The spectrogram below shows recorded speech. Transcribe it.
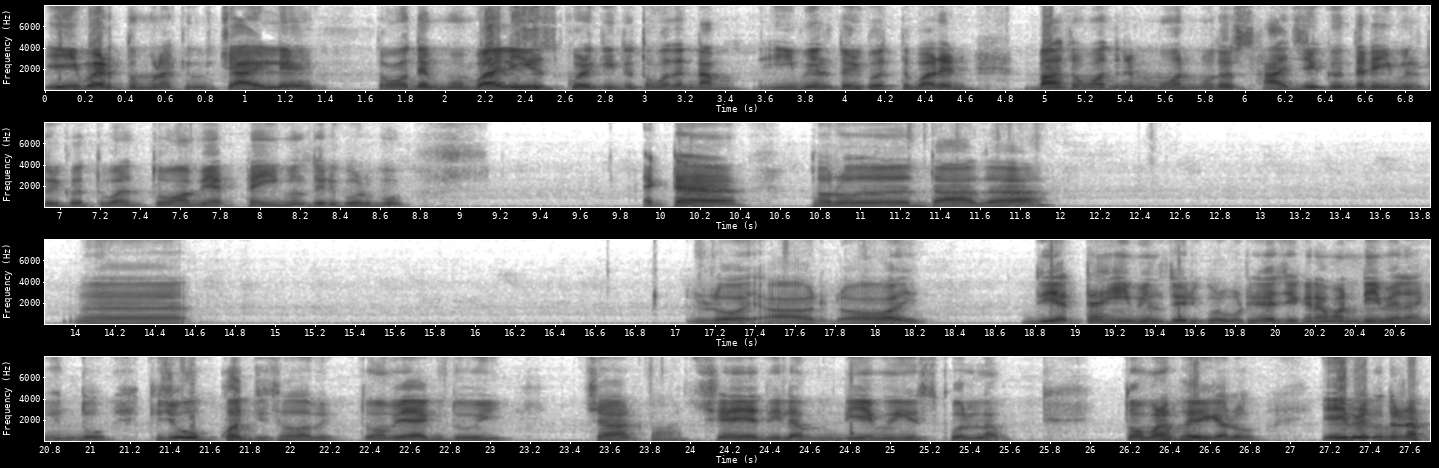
এইবার তোমরা কিন্তু চাইলে তোমাদের মোবাইল ইউজ করে কিন্তু তোমাদের নাম ইমেল তৈরি করতে পারেন বা তোমাদের মন মতো সাজিয়ে কিন্তু একটা ইমেল তৈরি করতে পারেন। তো আমি একটা ইমেল তৈরি করব। একটা ধরো দাদা রয়, আর রয় দিয়ে একটা ইমেল তৈরি করব, ঠিক আছে? এখানে আমার নেবে না, কিন্তু কিছু অক্ষর দিতে হবে। তো আমি এক, দুই চার, পাঁচ সে দিলাম, দিয়ে আমি ইউজ করলাম। তো আমার হয়ে গেল। এইবারে কিন্তু একটা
